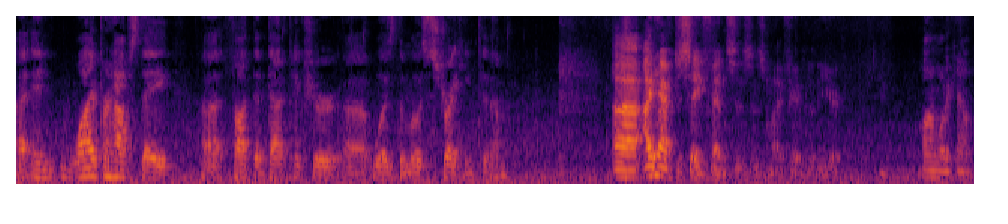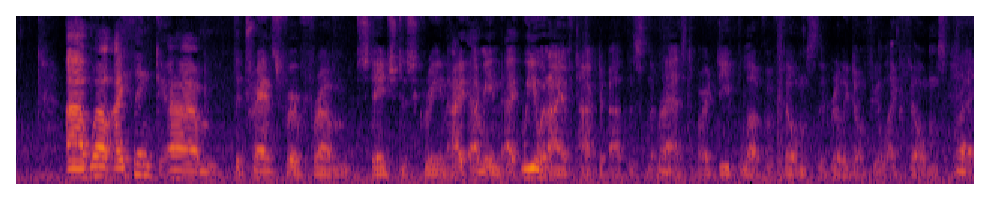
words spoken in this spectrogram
uh, and why perhaps they uh, thought that that picture uh, was the most striking to them. Uh, I'd have to say Fences is my favorite of the year. On what account? Uh, well, I think um, the transfer from stage to screen. I, I mean, I, you and I have talked about this in the Right. past of our deep love of films that really don't feel like films. Right.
